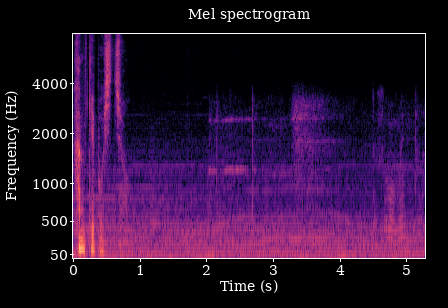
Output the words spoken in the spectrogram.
함께 보시죠. En estos momentos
